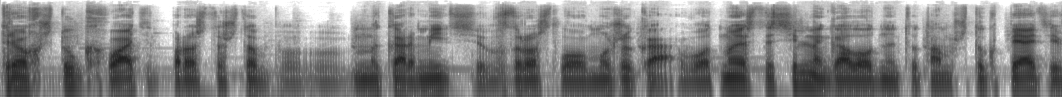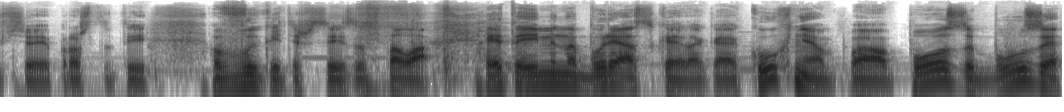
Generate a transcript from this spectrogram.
А, Трех штук хватит просто, чтобы накормить взрослого мужика. Вот. Но если сильно голодный, то там штук пять и все, и просто ты выкатишься из-за стола. Это именно бурятская такая кухня, по- позы, бузы.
